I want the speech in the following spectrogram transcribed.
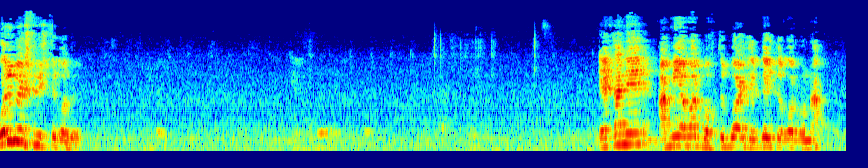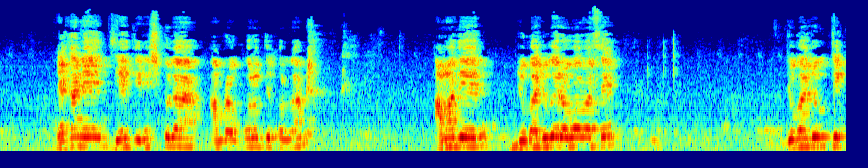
পরিবেশ সৃষ্টি করবে। এখানে আমি আমার বক্তব্য আর দীর্ঘায়িত করব না। এখানে যে জিনিসগুলা আমরা উপলব্ধি করলাম আমাদের যোগাযোগের অভাব আছে। যোগাযোগ ঠিক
